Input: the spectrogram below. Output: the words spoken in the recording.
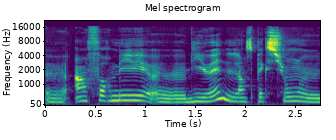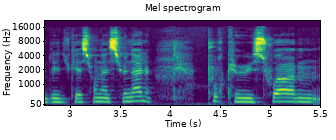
euh, informer euh, l'IEN, l'inspection euh, d'éducation nationale, pour qu'il soit hum,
